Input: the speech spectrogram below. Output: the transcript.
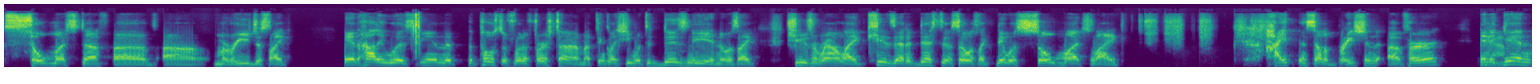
so much stuff of uh, Marie just like in Hollywood seeing the, the poster for the first time. I think like she went to Disney and it was like she was around like kids at a distance. So it's like there was so much like hype and celebration of her. And Yeah. again,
